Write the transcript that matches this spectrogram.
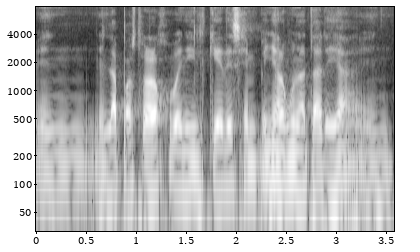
en, la pastoral juvenil que desempeñe alguna tarea en,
